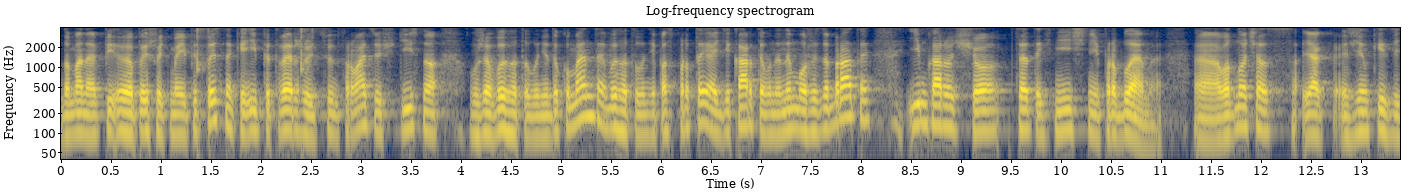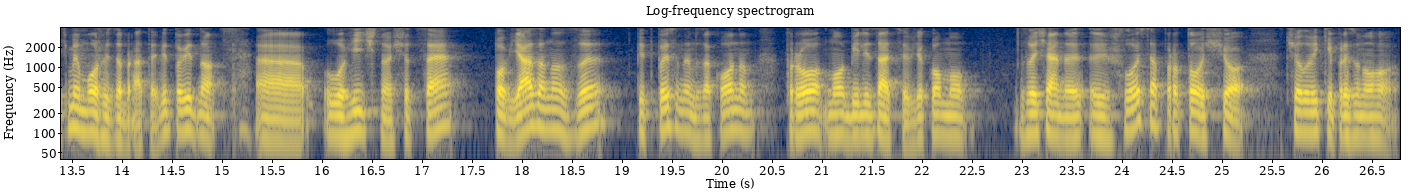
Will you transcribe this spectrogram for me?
до мене е, пишуть мої підписники і підтверджують цю інформацію, що дійсно вже виготовлені документи, виготовлені паспорти, ID-карти вони не можуть забрати. Їм кажуть, що це технічні проблеми. Е, Водночас, як жінки з дітьми можуть забрати. Відповідно, е, логічно, що це пов'язано з підписаним законом про мобілізацію, в якому, звичайно, йшлося про те, що чоловіки призовного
